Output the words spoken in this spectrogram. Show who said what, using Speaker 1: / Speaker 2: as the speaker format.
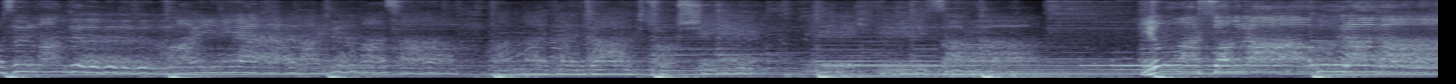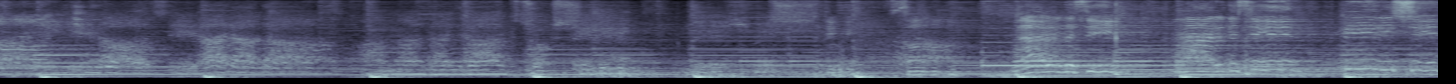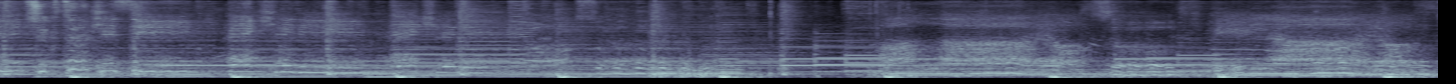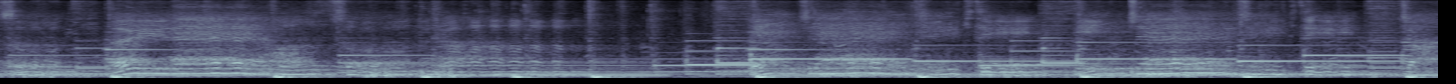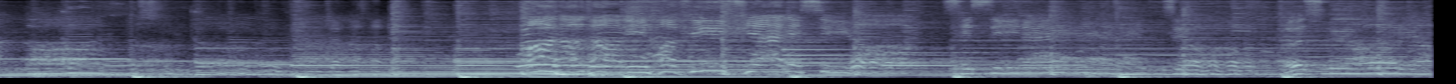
Speaker 1: hazırlandım Aynı yer aynı masa Anlatacak çok şey birikti sana Yıllar sonra burada bir arada Anlatacak çok şey birikmişti sana. Neredesin, neredesin? Bir işin çıktı bekledim, bekledim ya. benziyor Sesine benziyor Özlüyor ya.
